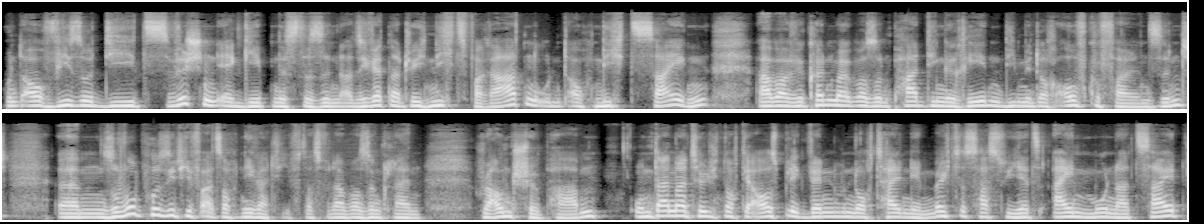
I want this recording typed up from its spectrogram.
und auch wie so die Zwischenergebnisse sind. Also ich werde natürlich nichts verraten und auch nichts zeigen, aber wir können mal über so ein paar Dinge reden, die mir doch aufgefallen sind. Ähm, sowohl positiv als auch negativ, dass wir da mal so einen kleinen Roundtrip haben. Und dann natürlich noch der Ausblick, wenn du noch teilnehmen möchtest, hast du jetzt einen Monat Zeit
